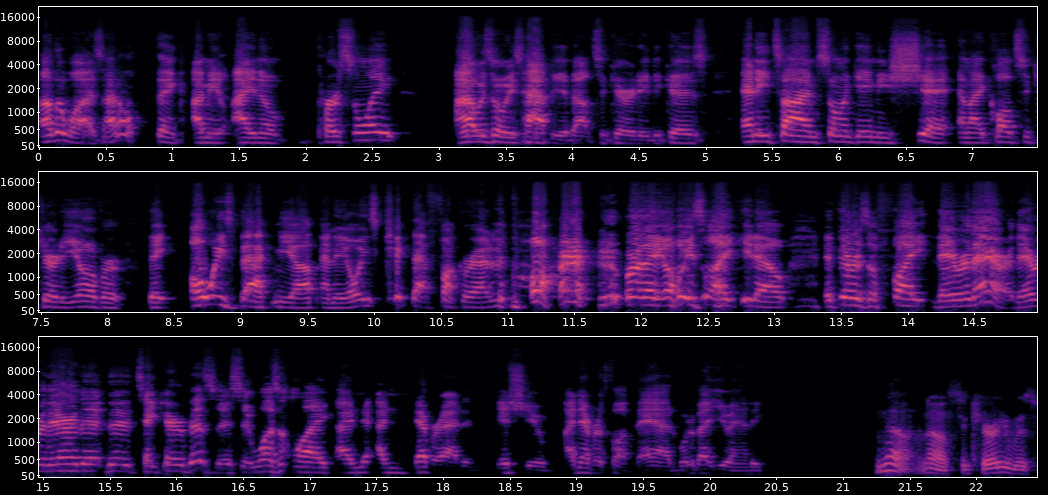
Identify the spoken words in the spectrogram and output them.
otherwise, I don't think, I mean, I know personally, I was always happy about security because anytime someone gave me shit and I called security over, they always backed me up and they always kicked that fucker out of the bar. or they always like, you know, if there was a fight, they were there. They were there to, to take care of business. It wasn't like I, I never had an issue. I never thought bad. What about you, Andy? No, no, security was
